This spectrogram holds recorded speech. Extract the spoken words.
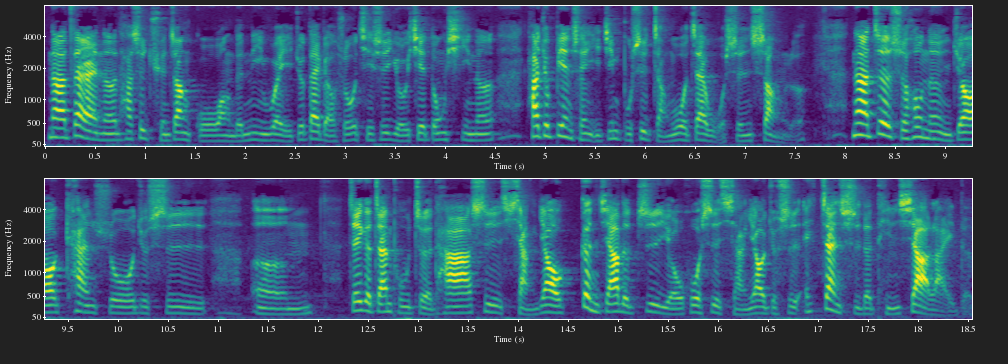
那再来呢，它是权杖国王的逆位，也就代表说，其实有一些东西呢，它就变成已经不是掌握在我身上了。那这时候呢，你就要看说，就是，嗯。这个占卜者他是想要更加的自由，或是想要就是诶暂时的停下来的。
